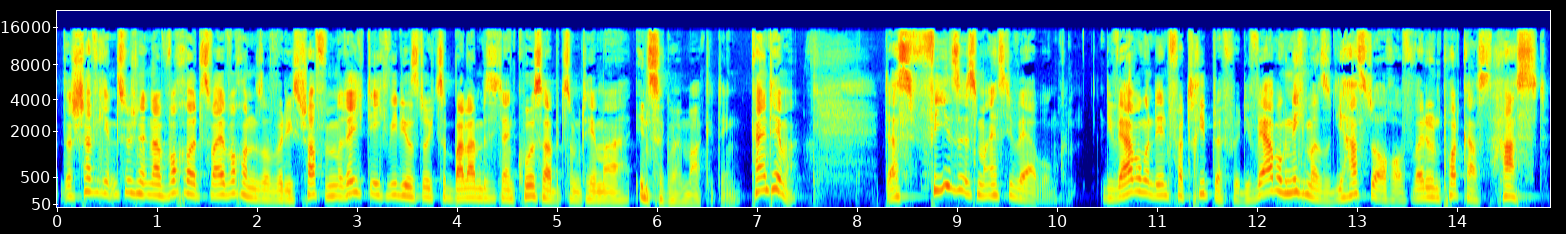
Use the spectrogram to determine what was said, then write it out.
das schaffe ich inzwischen in einer Woche, zwei Wochen, so würde ich es schaffen, richtig Videos durchzuballern, bis ich dann Kurs habe zum Thema Instagram-Marketing. Kein Thema. Das Fiese ist meist die Werbung. Die Werbung und den Vertrieb dafür. Die Werbung nicht mal so, die hast du auch oft, weil du einen Podcast hast.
